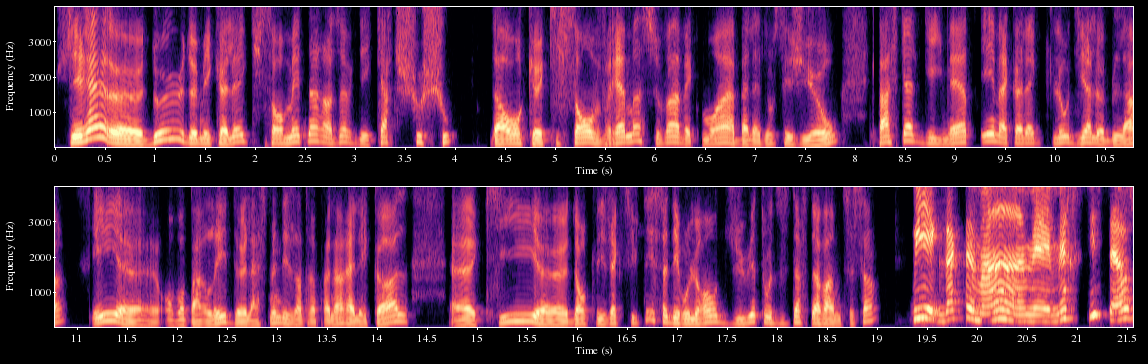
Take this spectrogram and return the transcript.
je dirais, euh, deux de mes collègues qui sont maintenant rendus avec des cartes chouchou donc euh, qui sont vraiment souvent avec moi à Balado CGO, Pascal Guillemette et ma collègue Claudia Leblanc. Et euh, on va parler de la semaine des entrepreneurs à l'école, euh, qui, donc, les activités se dérouleront du 8 au 19 novembre, c'est ça? Oui, exactement. Mais merci Serge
